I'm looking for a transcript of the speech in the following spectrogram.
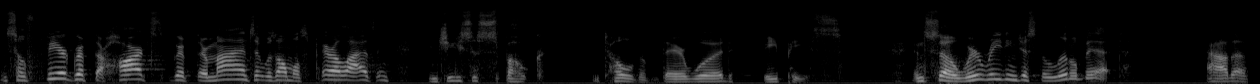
And so fear gripped their hearts, gripped their minds. It was almost paralyzing. And Jesus spoke and told them there would be peace. And so we're reading just a little bit out of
